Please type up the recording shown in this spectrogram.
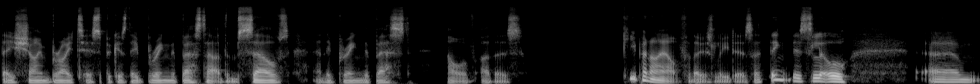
they shine brightest because they bring the best out of themselves and they bring the best out of others. Keep an eye out for those leaders. I think this little um,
